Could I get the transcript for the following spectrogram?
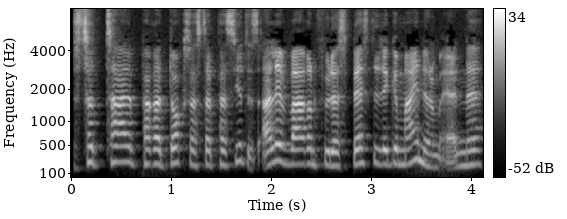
Das ist total paradox, was da passiert ist. Alle waren für das Beste der Gemeinde und am Ende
